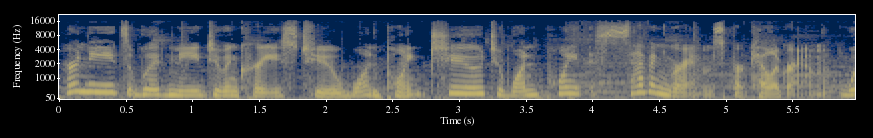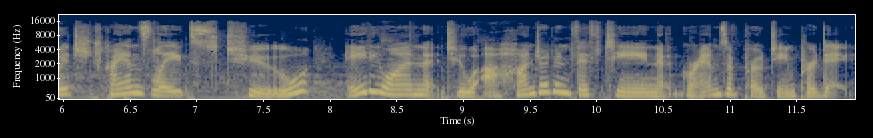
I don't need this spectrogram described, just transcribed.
her needs would need to increase to 1.2 to 1.7 grams per kilogram, which translates to 81 to 115 grams of protein per day.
